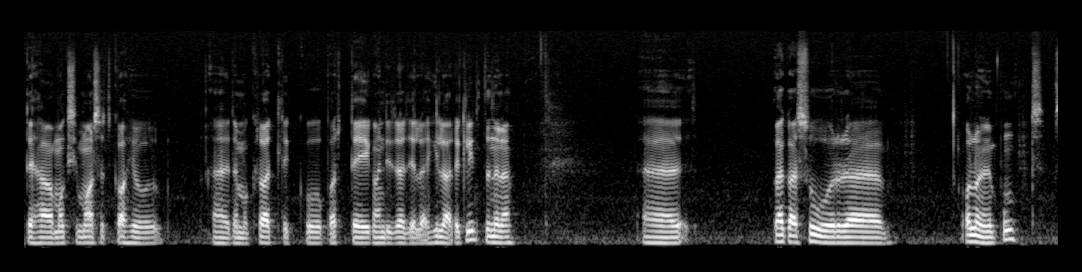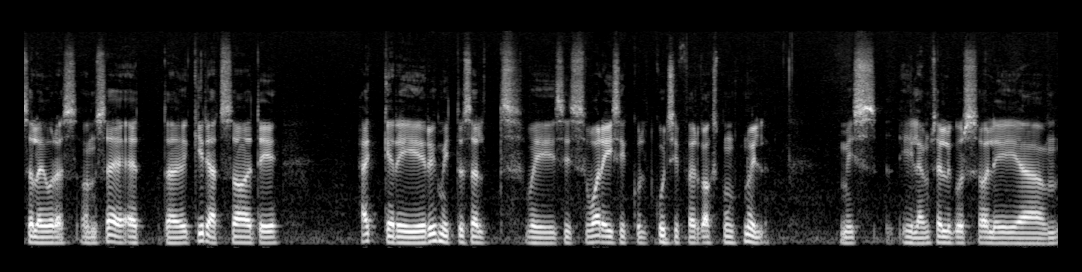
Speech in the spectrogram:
teha maksimaalset kahju äh, demokraatliku partei kandidaadile Hillary Clintonile. väga suur oluline punkt selle juures on see, et kirjad saadi häkkeri rühmituselt või siis variisikult Kutsifer kaks punkt null. mis hiljem selgus, oli ähm,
